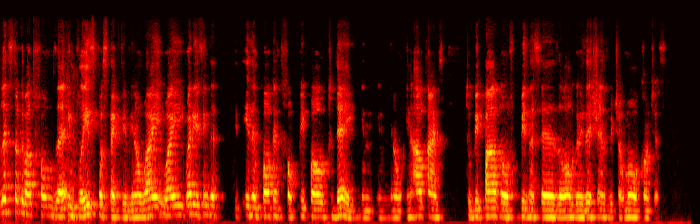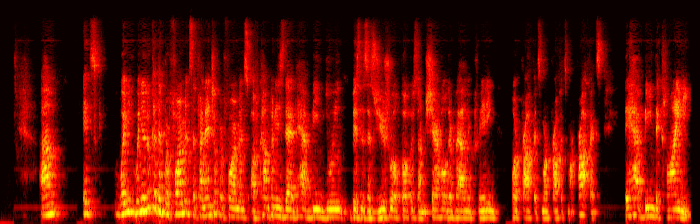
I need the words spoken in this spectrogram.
let's talk about from the employee's perspective. You know, why why why do you think that it is important for people today in, in you know in our times to be part of businesses or organizations which are more conscious? Um, it's when, when you look at the performance, the financial performance of companies that have been doing business as usual, focused on shareholder value, creating more profits, more profits, more profits, they have been declining.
